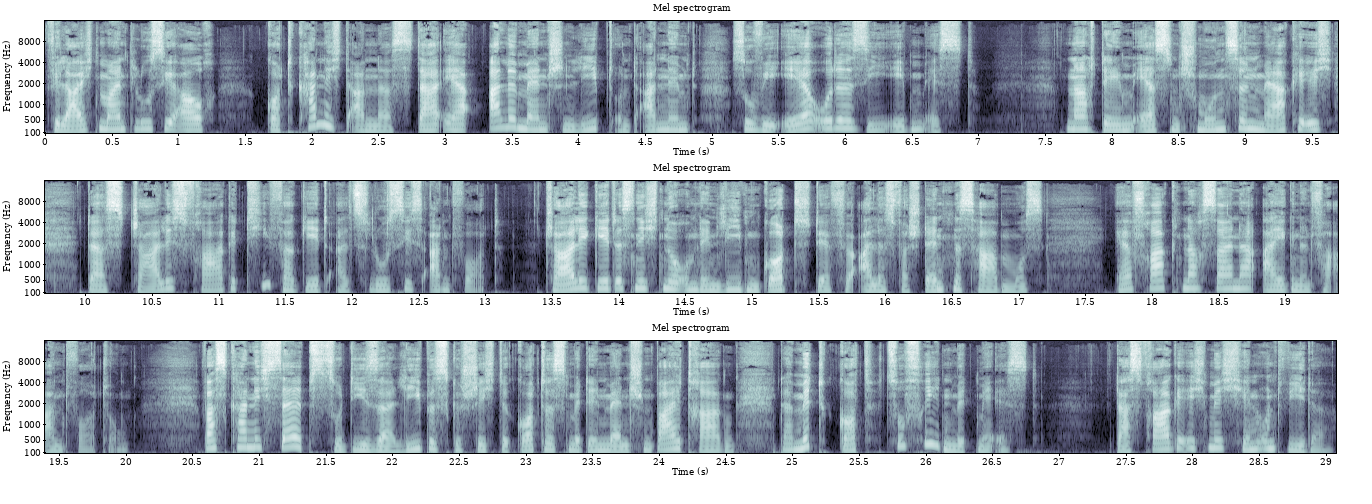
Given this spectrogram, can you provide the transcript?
Vielleicht meint Lucy auch, Gott kann nicht anders, da er alle Menschen liebt und annimmt, so wie er oder sie eben ist. Nach dem ersten Schmunzeln merke ich, dass Charlies Frage tiefer geht als Lucys Antwort. Charlie geht es nicht nur um den lieben Gott, der für alles Verständnis haben muss. Er fragt nach seiner eigenen Verantwortung. Was kann ich selbst zu dieser Liebesgeschichte Gottes mit den Menschen beitragen, damit Gott zufrieden mit mir ist? Das frage ich mich hin und wieder.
